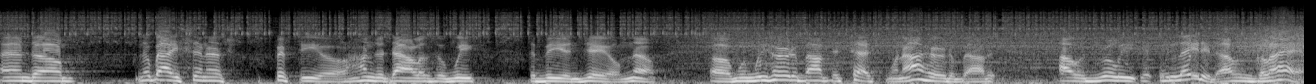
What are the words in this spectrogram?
And um, nobody sent us 50 or 100 dollars a week to be in jail. No. Uh, when we heard about the test, when I heard about it, I was really elated. I was glad.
